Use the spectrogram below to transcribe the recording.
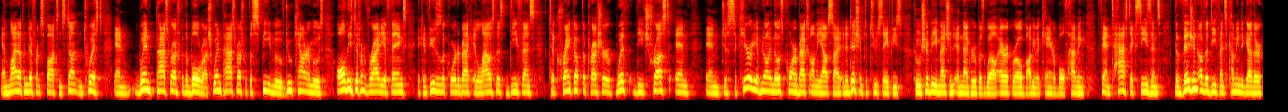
and line up in different spots and stunt and twist and win pass rush with a bull rush, win pass rush with a speed move, do counter moves, all these different variety of things. It confuses the quarterback. It allows this defense to crank up the pressure with the trust and and just security of knowing those cornerbacks on the outside, in addition to two safeties who should be mentioned in that group as well. Eric Rowe, Bobby McCain are both having fantastic seasons. The vision of the defense coming together,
